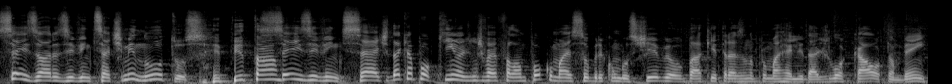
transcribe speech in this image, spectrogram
6 horas e 27 minutos. Repita. 6 e 27. Daqui a pouquinho a gente vai falar um pouco mais sobre combustível, aqui trazendo para uma realidade local também.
